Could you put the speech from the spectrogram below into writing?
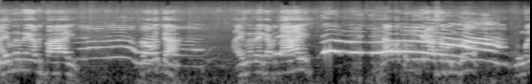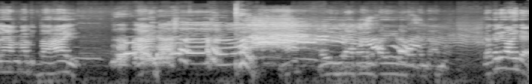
Ayaw mo na may kapitbahay? Sumagot ka, ayaw mo na may kapitbahay? Dapat tumitira ka sa bundok. Yung wala kang kapitbahay. Ha? Nahihirapan ka ng pahihirapan, tandaan mo. Gagaling o hindi?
